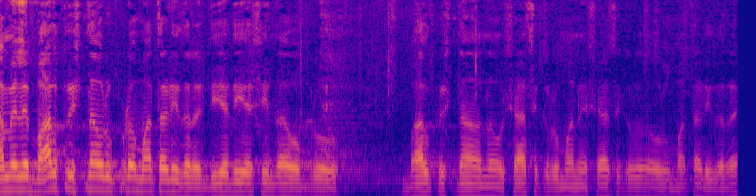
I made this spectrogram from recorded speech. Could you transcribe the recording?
ಆಮೇಲೆ ಬಾಲಕೃಷ್ಣ ಅವರು ಕೂಡ ಮಾತಾಡಿದ್ದಾರೆ. ಡಿ ಡಿ ಎಸ್ ಇಂದ ಒಬ್ರು ಬಾಲಕೃಷ್ಣ ಅನ್ನೋ ಶಾಸಕರು, ಮಾನ್ಯ ಶಾಸಕರು ಅವರು ಮಾತಾಡಿದ್ದಾರೆ.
